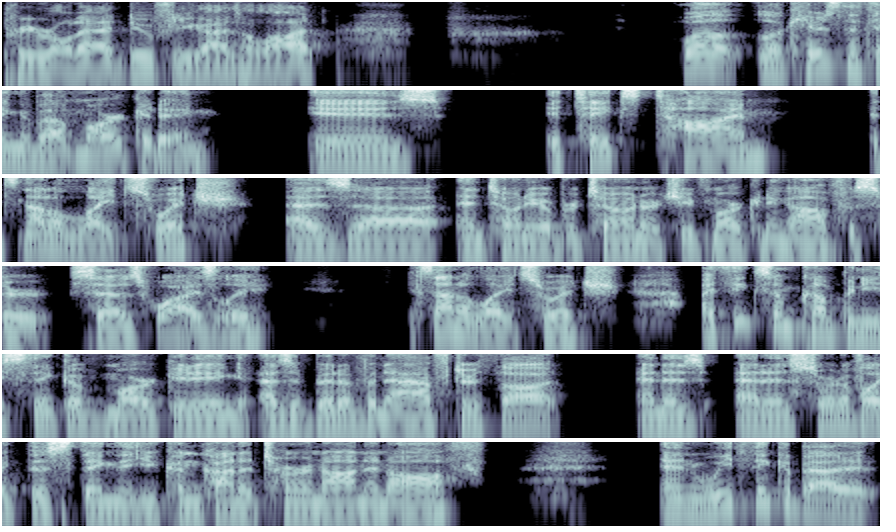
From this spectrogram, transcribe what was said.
pre-rolled ad do for you guys? A lot. Well, look, here's the thing about marketing is it takes time. It's not a light switch, as uh, Antonio Bertone, our chief marketing officer, says wisely. It's not a light switch. I think some companies think of marketing as a bit of an afterthought and as and as sort of like this thing that you can kind of turn on and off. And we think about it,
